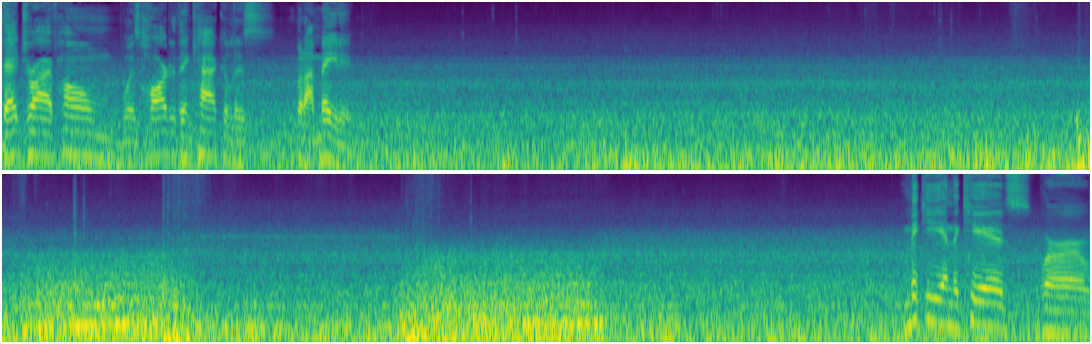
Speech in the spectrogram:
That drive home was harder than calculus, but I made it. And the kids were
